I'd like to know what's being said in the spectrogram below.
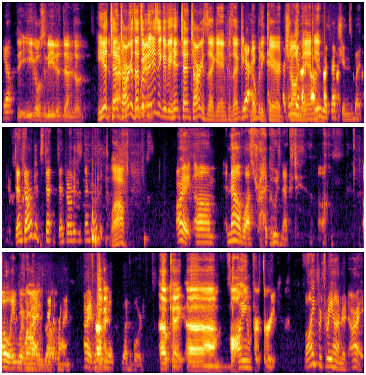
Yep. the Eagles needed them to. he hit ten Packers targets. That's win. amazing if he hit ten targets that game because that Yeah, nobody I- cared. I think he Sean had like Mannion. receptions, but ten targets, 10, 10 targets is ten targets. Wow. All right. Um, and now I've lost track. Who's next? oh, wait, we're Ryan's back up. Ryan. All right, Ryan, Okay. you have- you have the board. Okay. Um, volume for three. Volume for 300. All right.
